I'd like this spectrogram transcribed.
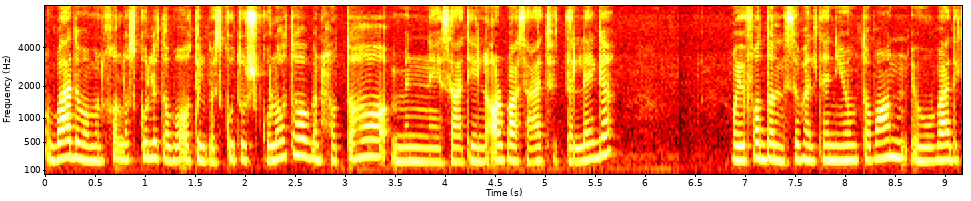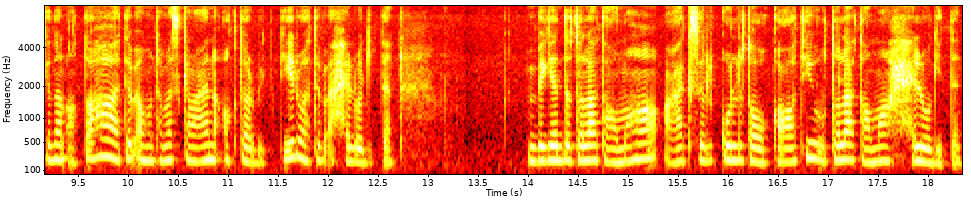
وبعد ما بنخلص كل طبقات البسكوت والشوكولاتة بنحطها من ساعتين لأربع ساعات في التلاجة. ويفضل نسيبها لتاني يوم طبعا وبعد كده نقطعها هتبقى متماسكة معانا أكتر بكتير وهتبقى حلوة جدا. بجد طلع طعمها عكس كل توقعاتي وطلع طعمها حلو جدا.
